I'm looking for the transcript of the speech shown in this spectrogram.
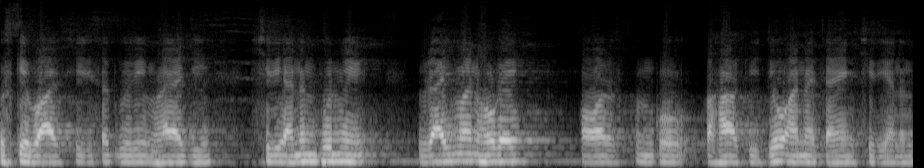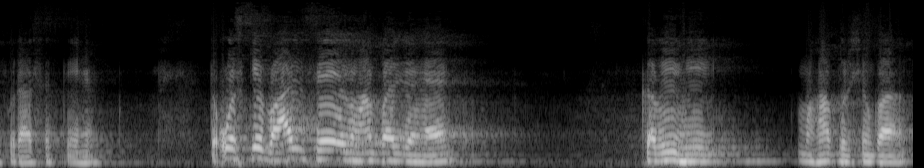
उसके बाद श्री सदगुरुदेव महाराज जी श्री आनंदपुर में विराजमान हो गए और उनको कहा कि जो आना चाहें श्री अनंतपुर आ सकते हैं। तो उसके बाद से वहाँ पर जो है, कभी भी महापुरुषों का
